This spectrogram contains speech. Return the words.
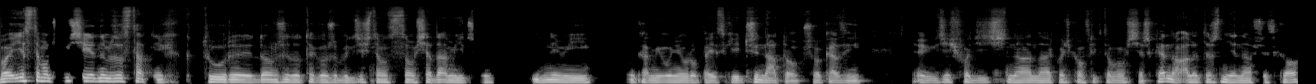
Bo jestem oczywiście jednym z ostatnich, który dąży do tego, żeby gdzieś tam z sąsiadami czy innymi członkami Unii Europejskiej czy NATO przy okazji e, gdzieś wchodzić na, na jakąś konfliktową ścieżkę, no ale też nie na wszystko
